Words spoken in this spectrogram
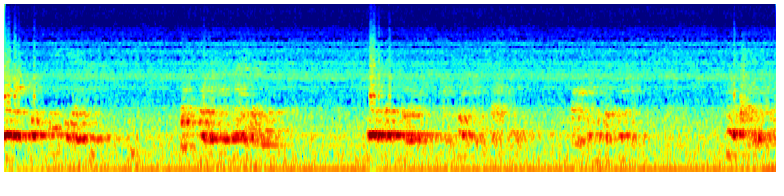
มอนคุณที่เดียงทุกคนทำหน้าเดินมันเป็นผลของผู้สอนของพระพุทธเจ้าท่านสอน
